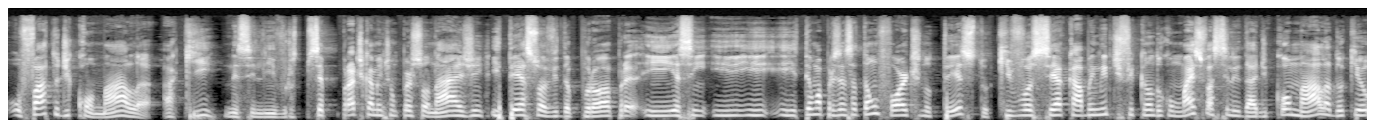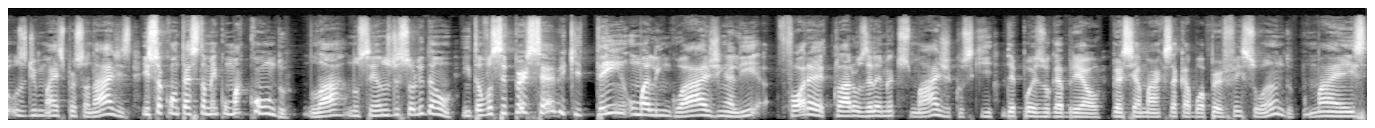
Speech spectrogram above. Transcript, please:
o fato de Komala aqui nesse livro ser praticamente um personagem e ter a sua vida própria e assim e, e, e ter uma presença tão forte no texto que você acaba identificando com mais facilidade Komala do que os demais personagens. Isso acontece também com Macondo lá nos 100 anos de solidão. Então você percebe que tem uma linguagem ali, fora é claro os elementos mágicos que depois o Gabriel Garcia Marques acabou aperfeiçoando, mas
